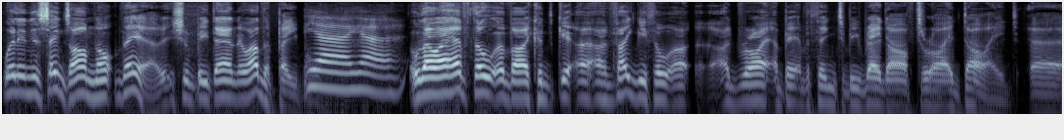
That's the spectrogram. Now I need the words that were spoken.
well, in a sense, I'm not there. It should be down to other people. Yeah, yeah. Although I have thought of, I could get. uh, I vaguely thought I- I'd write a bit of a thing to be read after I died, uh,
